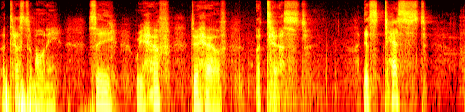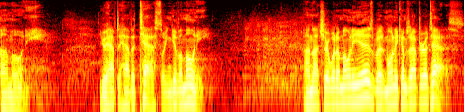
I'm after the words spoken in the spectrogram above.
a testimony, see, we have to have a test. It's testimony. You have to have a test so you can give a money. I'm not sure what a money is, but money comes after a test.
